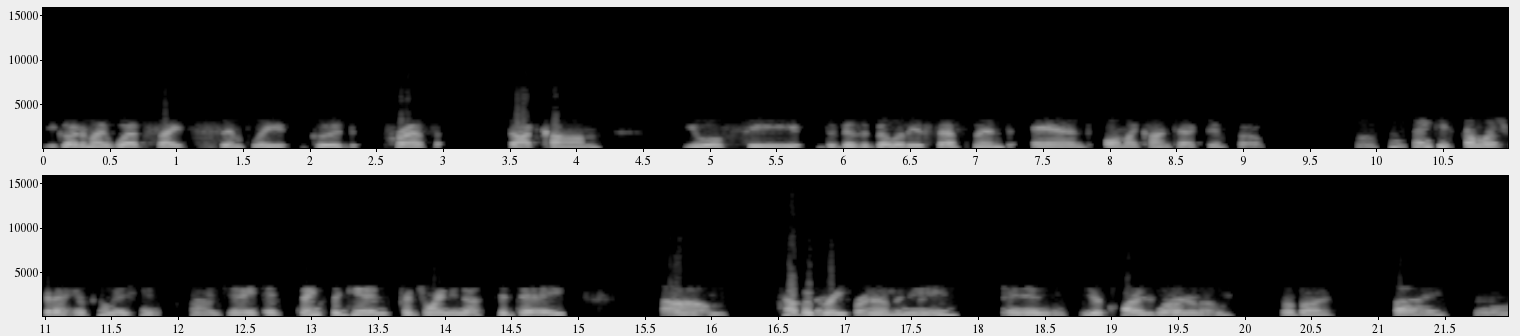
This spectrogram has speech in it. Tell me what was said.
you go to my website, simplygoodpress.com. You will see the visibility assessment and all my contact info. Awesome. Thank you so much for that information, uh, Jane. And thanks again for joining us today. Um, have a Thanks great evening, and you're quite You welcome. Bye bye. Bye.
